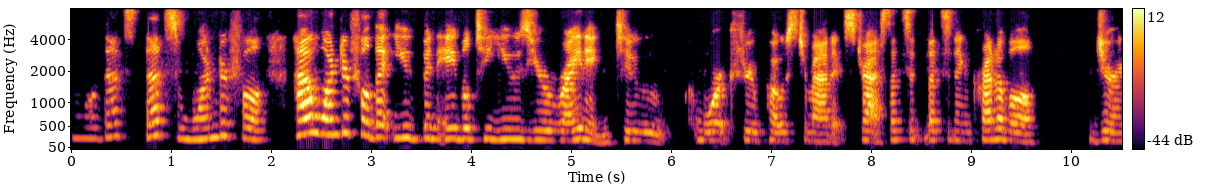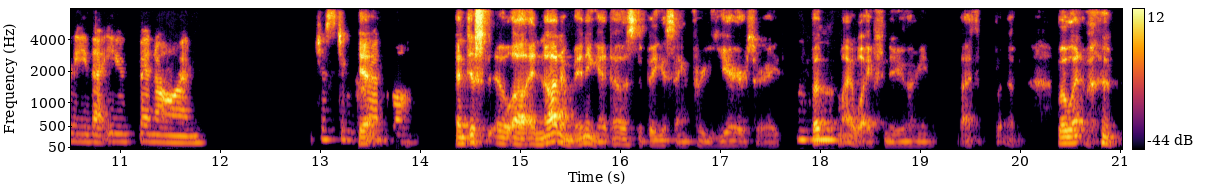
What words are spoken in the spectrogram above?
Well, that's that's wonderful. How wonderful that you've been able to use your writing to work through post traumatic stress. That's a, that's an incredible journey that you've been on. Just incredible. Yeah. And just uh, and not admitting it, that was the biggest thing for years, right? Mm-hmm. But my wife knew. I mean, I, but when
